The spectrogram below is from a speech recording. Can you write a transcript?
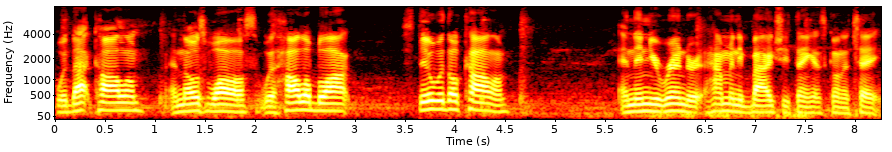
with that column and those walls with hollow block, still with a column, and then you render it, how many bags you think it's going to take?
